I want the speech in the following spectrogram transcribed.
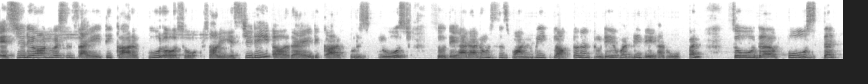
yesterday onwards this IIT Kharagpur, oh, so sorry yesterday uh, the IIT Kharagpur is closed. So they had announced this one week lockdown and today only they had opened. So the post that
